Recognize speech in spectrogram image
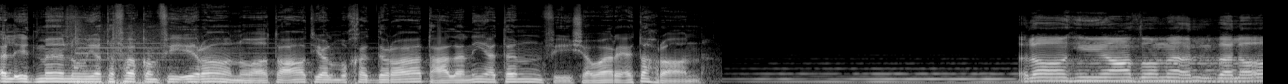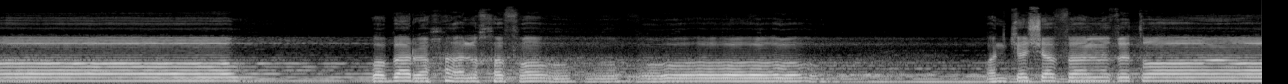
الإدمان يتفاقم في إيران وتعاطي المخدرات علنية في شوارع طهران. إلهي عظم البلاء وبرح الخفاء وانكشف الغطاء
